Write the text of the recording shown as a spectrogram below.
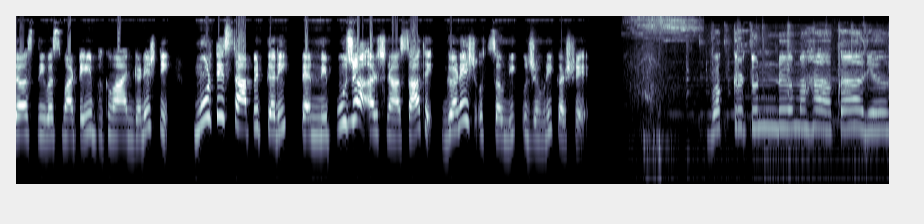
દસ દિવસ માટે ભગવાન ગણેશની મૂર્તિ સ્થાપિત કરી તેમની પૂજા અર્ચના સાથે ગણેશ ઉત્સવની ઉજવણી કરશે. વક્રતુંડ મહાકાર્ય,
